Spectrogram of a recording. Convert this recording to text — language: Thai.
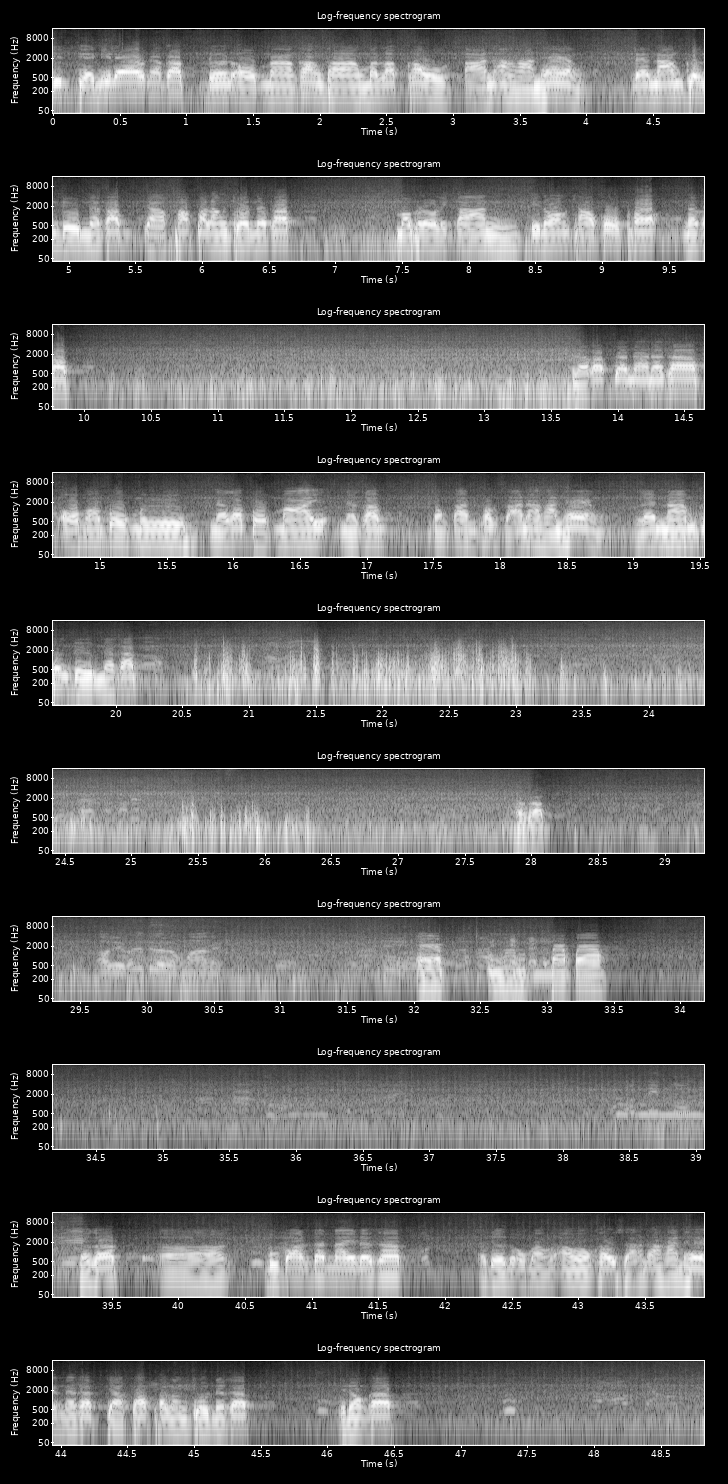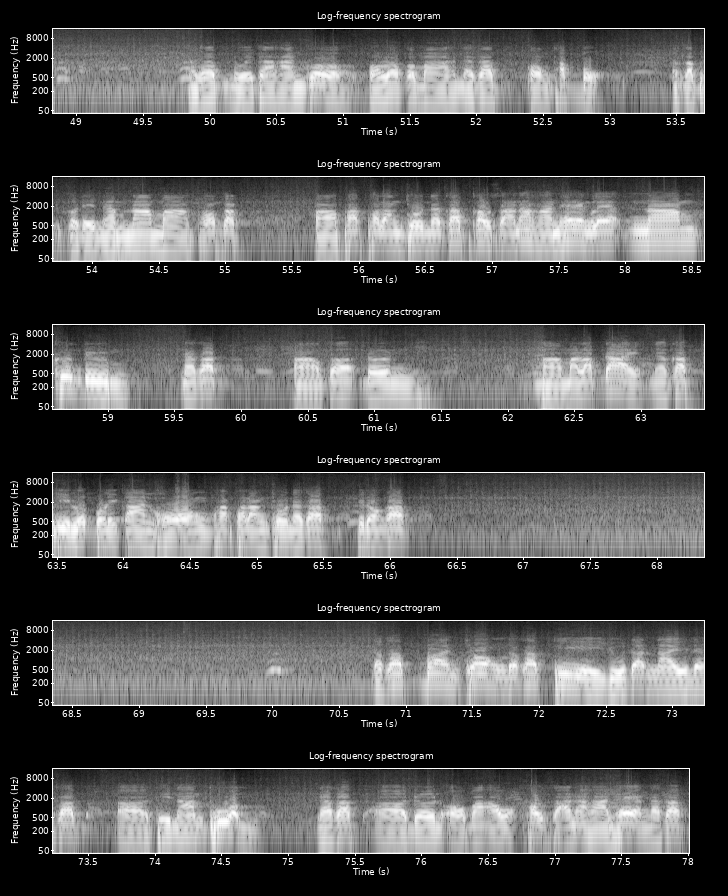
ยินเสียงนี้แล้วนะครับ เดินออกมาข้างทางมารับเข้าสารอาหารแห้ง และน้ำเครื่องดื่มนะครับ จากพักพลังชนนะครับ มาบริการพี่น้องชาวโคกเพาะนะครับนะครับด้านหน้านะครับออกมาโบกมือนะครับโบกไม้นะครับต้องการข้าวสารอาหารแห้ง และน้ำเครื่องดื่มนะครับนะครับ เอาเดี๋ยวเขาจะเดินออกมาเนี่ยแอบอื้อหือแป๊บแป๊บนะครับอ่าหมู่บ้านด้านในนะครับ เดินออกมาเอาข้าวสารอาหารแห้งนะครับ จากพักพลังชนนะครับพี่น้องครับนะครับ หน่วยทหารก็ของเราก็มานะครับกองทัพบบกนะครับ ก็ได้นำน้ำมาพร้อมกับพักพลังชนนะครับข้าวสารอาหารแห้งและน้ำเครื่องดื่ม นะครับอ่าก็เดินอ่ามารับได้นะครับ ที่รถบริการของพักพลังชนนะครับพี่น้องครับนะครับบ้านช่องนะครับที่อยู่ด้านในนะครับอ่าที่น้ำท่วมนะครับอ่าเดินออกมาเอาข้าวสารอาหารแห้งนะครับ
